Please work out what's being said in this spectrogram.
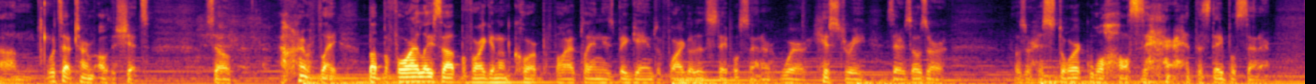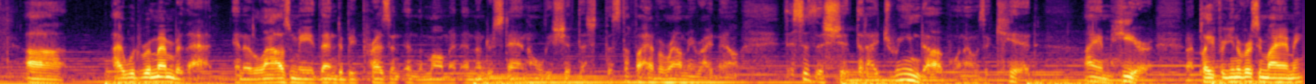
um, what's that term? Oh, the shits. So I never play. But before I lace up, before I get on the court, before I play in these big games, before I go to the Staples Center, where history is those are those are historic walls there at the Staples Center. Uh, I would remember that, and it allows me then to be present in the moment and understand, holy shit, this, the stuff I have around me right now, this is the shit that I dreamed of when I was a kid. I am here. I played for University of Miami,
